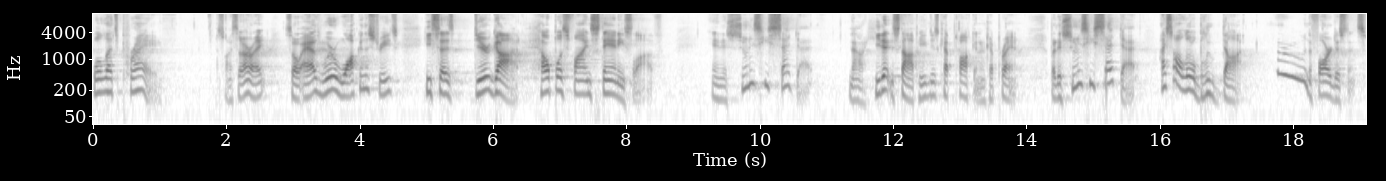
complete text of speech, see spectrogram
Well, let's pray. So I said, All right. So as we're walking the streets, he says, Dear God, help us find Stanislav. And as soon as he said that, now he didn't stop, he just kept talking and kept praying. But as soon as he said that, I saw a little blue dot in the far distance.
